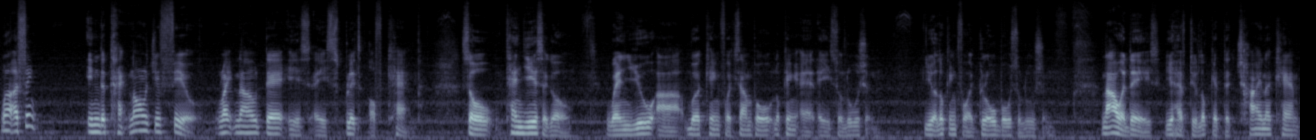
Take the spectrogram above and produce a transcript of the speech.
Well, I think in the technology field right now there is a split of camp. So 10 years ago, when you are working, for example, looking at a solution, you are looking for a global solution. Nowadays, you have to look at the China camp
